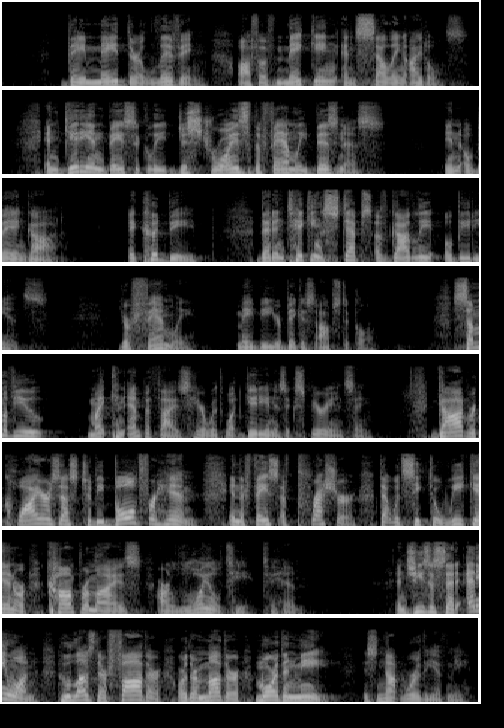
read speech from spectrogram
they made their living off of making and selling idols. And Gideon basically destroys the family business in obeying God. It could be that in taking steps of godly obedience, your family may be your biggest obstacle. Some of you might can empathize here with what Gideon is experiencing. God requires us to be bold for Him in the face of pressure that would seek to weaken or compromise our loyalty to Him. And Jesus said, Anyone who loves their father or their mother more than me is not worthy of me.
